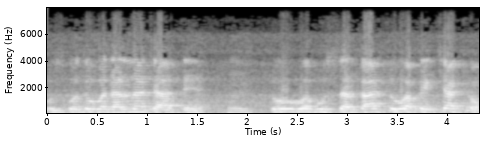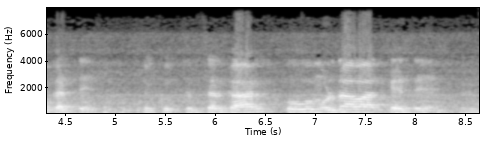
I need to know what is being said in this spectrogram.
उसको तो बदलना चाहते हैं। हम्म, तो अब उस सरकार से वो अपेक्षा क्यों करते हैं? बिल्कुल। जब सरकार को वो मुर्दाबाद कहते हैं हम्म,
